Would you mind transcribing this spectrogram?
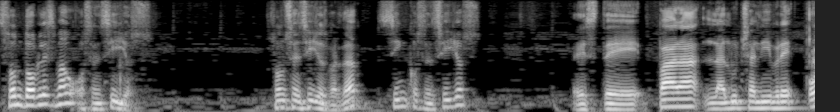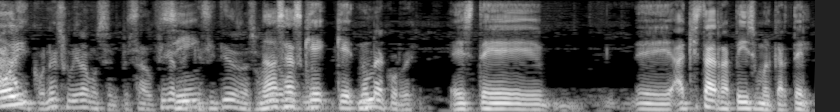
¿son dobles, Mau, o sencillos? Son sencillos, ¿verdad? Cinco sencillos. Este, para la lucha libre hoy. Ay, con eso hubiéramos empezado. Fíjate Sí. que sí tienes razón. No, ¿sabes qué? Que- No me acordé. Este, eh, aquí está rapidísimo el cartel.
